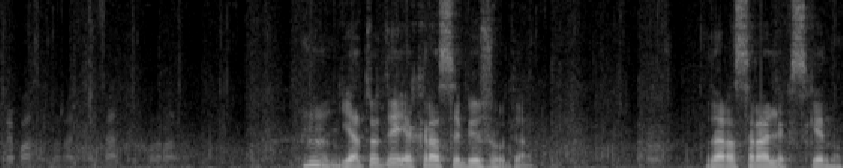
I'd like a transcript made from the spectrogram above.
припаси лежать по центру квадрата. Хм, я туди якраз і біжу, так? Зараз ралік скину.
